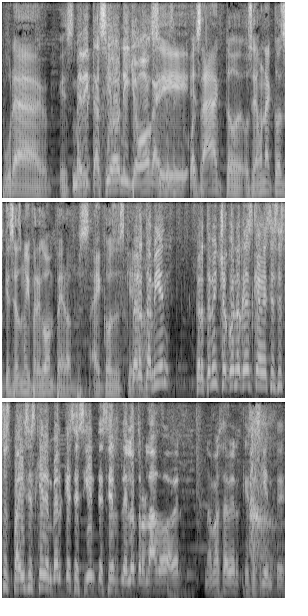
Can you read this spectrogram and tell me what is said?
pura... este, Meditación y yoga. y no sé Sí, cosas. exacto. O sea, una cosa es que seas muy fregón, pero pues hay cosas que... Pero no. también, pero también, Choco, ¿no crees que a veces estos países quieren ver qué se siente ser del otro lado? A ver, nada más a ver qué se siente.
